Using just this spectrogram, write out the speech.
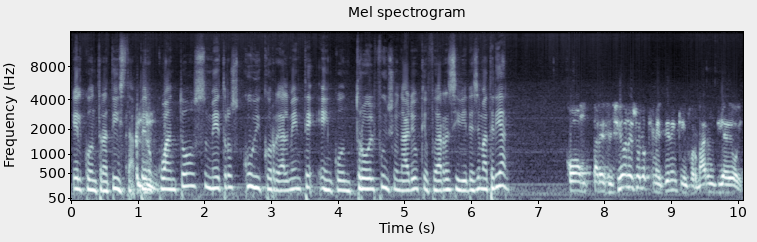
el contratista, pero ¿cuántos metros cúbicos realmente encontró el funcionario que fue a recibir ese material? Con precisión, eso es lo que me tienen que informar un día de hoy.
